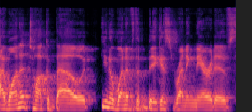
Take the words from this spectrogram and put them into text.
I want to talk about, you know, one of the biggest running narratives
